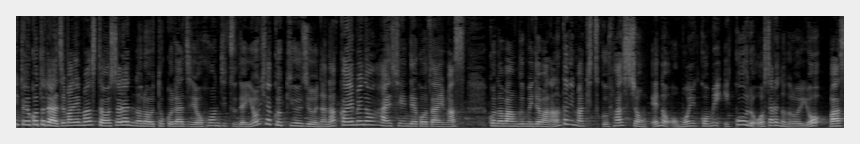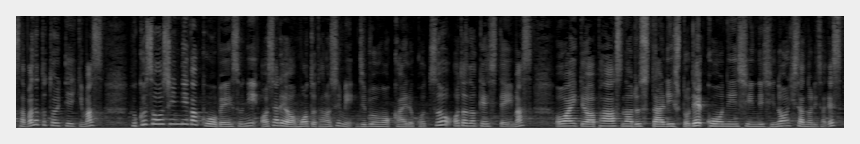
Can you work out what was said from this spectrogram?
はいということで始まりましたおしゃれの呪い解くラジオ本日で497回目の配信でございます。この番組ではあなたに巻きつくファッションへの思い込みイコールおしゃれの呪いをバッサバサと解いていきます。服装心理学をベースにおしゃれをもっと楽しみ自分を変えるコツをお届けしています。お相手はパーソナルスタイリストで公認心理師の久典沙です。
